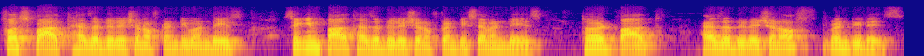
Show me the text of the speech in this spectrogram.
first path has a duration of 21 days, second path has a duration of 27 days, third path has a duration of 20 days.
